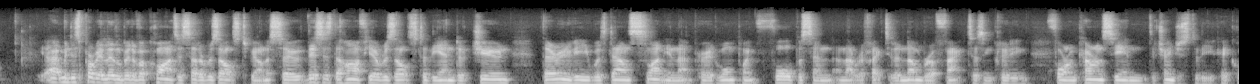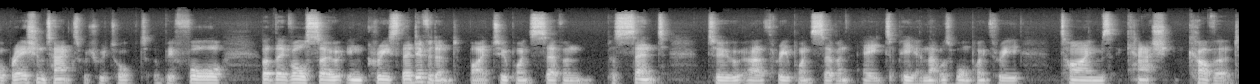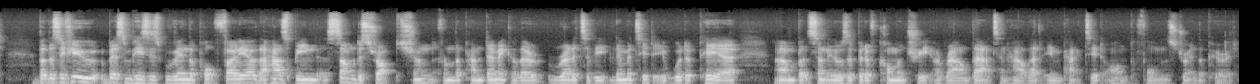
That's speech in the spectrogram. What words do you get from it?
I mean, it's probably a little bit of a quieter set of results, to be honest. So, this is the half year results to the end of June. Their NAV was down slightly in that period, 1.4%, and that reflected a number of factors, including foreign currency and the changes to the UK corporation tax, which we talked before. But they've also increased their dividend by 2.7% to uh, 3.78p, and that was 1.3 times cash covered. But there's a few bits and pieces within the portfolio. There has been some disruption from the pandemic, although relatively limited, it would appear. Um, but certainly there was a bit of commentary around that and how that impacted on performance during the period.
